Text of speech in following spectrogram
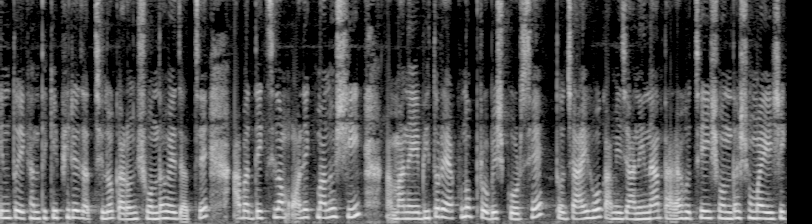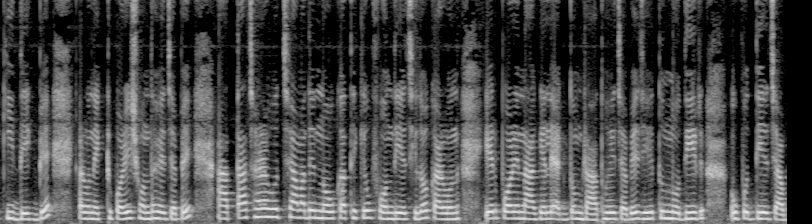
কিন্তু এখান থেকে ফিরে যাচ্ছিল কারণ সন্ধ্যা হয়ে যাচ্ছে। আবার দেখছিলাম অনেক মানুষই মানে ভিতরে এখনও প্রবেশ করছে। তো যাই হোক, আমি জানি না তারা হচ্ছে এই সন্ধ্যার সময় এসে কি দেখবে, কারণ একটু পরেই সন্ধ্যা হয়ে যাবে। আর তাছাড়া হচ্ছে আমাদের নৌকা থেকেও ফোন দিয়েছিল, কারণ এরপরে না গেলে একদম রাত হয়ে যাবে, যেহেতু নদীর উপর দিয়ে যাব,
